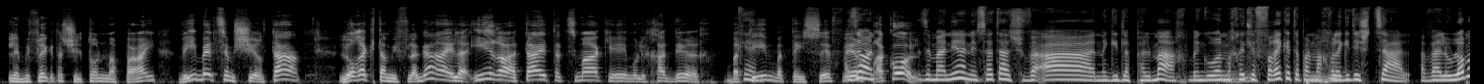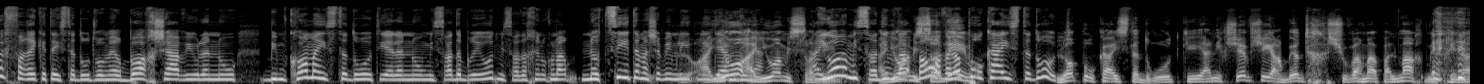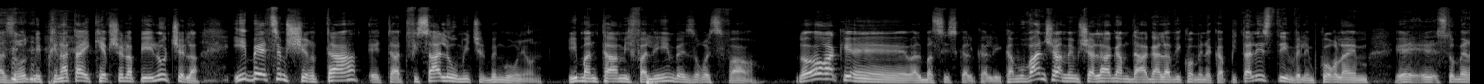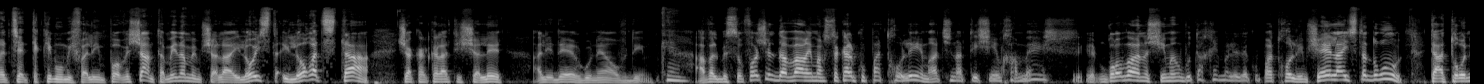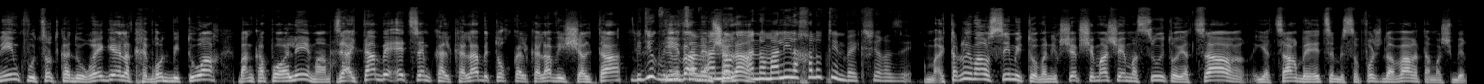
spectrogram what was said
למפלגת השלטון מפא"י, והיא בעצם שירתה לא רק את המפלגה, אלא היא ראתה את עצמה כמוליכת דרך. בתים, כן. בתי ספר, זו, הכל. זה מעניין, אני עושה את ההשוואה, נגיד, לפלמ"ח. בן גוריון מחליט לפרק את הפלמ"ח ולהגיד יש צה"ל, אבל הוא לא מפרק את ההסתדרות ואומר, בוא עכשיו יהיו לנו, במקום ההסתדרות יהיה לנו משרד הבריאות, משרד החינוך, כלומר, נוציא את המשאבים לא, לידי היו, המדינה. היו המשרדים. היו המשרדים, היו ברור, המשרדים, אבל לא פורקה ההסתדרות. לא פורקה ההסתדרות, כי אני חושב שהיא הרבה יותר חשובה מהפלמ"ח מבחינה הזאת, מבחינת ההיקף של הפעילות שלה. היא בעצם שירתה את התפיסה הלאומית של בן גוריון. היא בנתה מפעלים באזורי ספר. לא רק אה, על בסיס כלכלי. כמובן שהממשלה גם דאגה להביא כל מיני קפיטליסטים ולמכור להם, אה, זאת אומרת, תקימו מפעלים פה ושם. תמיד הממשלה, היא לא, היא לא רצתה שהכלכלה תישלט על ידי ארגוני העובדים. כן. אבל בסופו של דבר, אם נסתכל על קופת חולים, עד שנת 95, רוב האנשים היו מבוטחים על ידי קופת חולים של ההסתדרות. תיאטרונים, קבוצות כדורגל, חברות ביטוח, בנק הפועלים. זה הייתה בעצם כלכלה בתוך כלכלה, והיא שלטה, בדיוק, מצב והממשלה... אנומלי לחלוטין בהקשר הזה. תלוי מה עושים איתו, ואני חושב שמה שהם עשו איתו יצר, יצר בעצם בסופו של דבר את המשבר.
